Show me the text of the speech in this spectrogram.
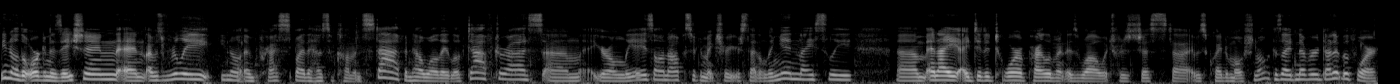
you know, the organization. And I was really, you know, impressed by the House of Commons staff and how well they looked after us. Um, your own liaison officer to make sure you're settling in nicely. Um, and I, I did a tour of Parliament as well, which was just uh, it was quite emotional because I'd never done it before.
